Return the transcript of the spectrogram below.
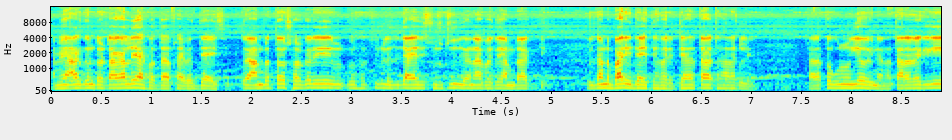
আমি আরেকজন তো টাকা লিয়ে কথা প্রাইভেট দিয়ে আইছি। তো আমরা তো সরকারি হসপিটালে যদি আইসি সুযোগ সুবিধা না পাইতে আমরা বলতে আমরা বাড়ি যাইতে পারি টাকা টাকা টাকা থাকলে। তারা তো কোনো ইয়ে হই না তারা কি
